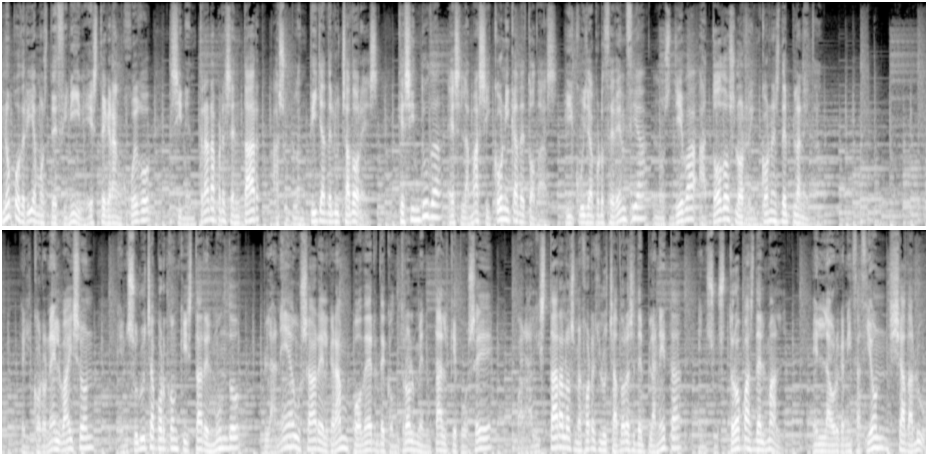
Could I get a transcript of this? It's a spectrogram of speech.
no podríamos definir este gran juego sin entrar a presentar a su plantilla de luchadores, que sin duda es la más icónica de todas, y cuya procedencia nos lleva a todos los rincones del planeta. El coronel Bison, en su lucha por conquistar el mundo, planea usar el gran poder de control mental que posee para alistar a los mejores luchadores del planeta en sus tropas del mal, en la organización Shadaloo,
